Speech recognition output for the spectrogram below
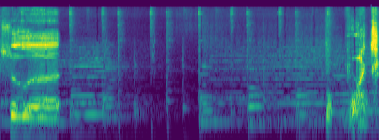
So, uh... What?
